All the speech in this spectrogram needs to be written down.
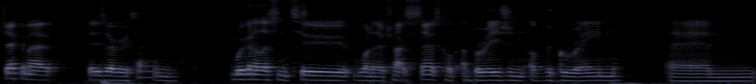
check them out. They deserve your time. We're gonna listen to one of their tracks now. It's called "Abrasion of the Grain." Um,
